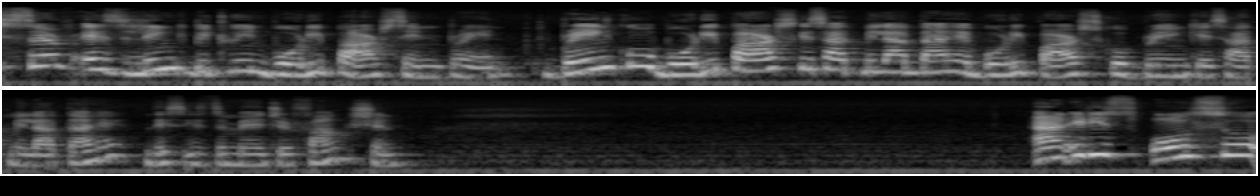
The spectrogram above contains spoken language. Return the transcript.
serve as link between body parts in brain brain को बॉडी पार्ट्स के साथ मिलाता है बॉडी पार्ट्स को ब्रेन के साथ मिलाता है. This is the major function and it is also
